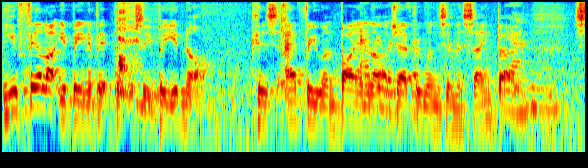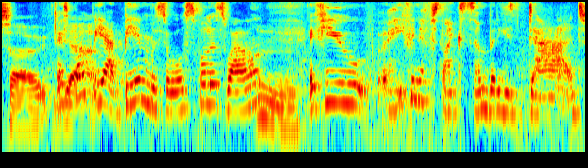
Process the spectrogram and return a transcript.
you feel like you're being a bit ballsy but you're not because everyone by and large Everyone's in- everyone's in the same boat Yeah. so It's yeah yeah, being resourceful as well. Mm. If you, even if it's like somebody's dad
